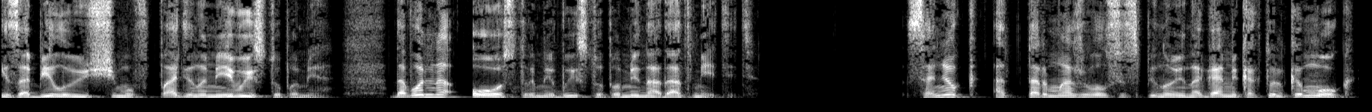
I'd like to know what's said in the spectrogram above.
изобилующему впадинами и выступами, довольно острыми выступами, надо отметить. Санек оттормаживался спиной и ногами как только мог,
